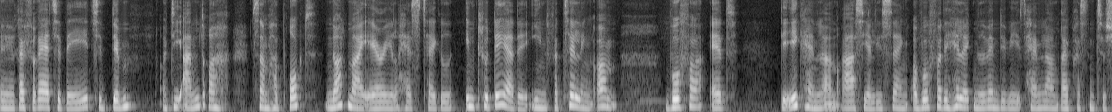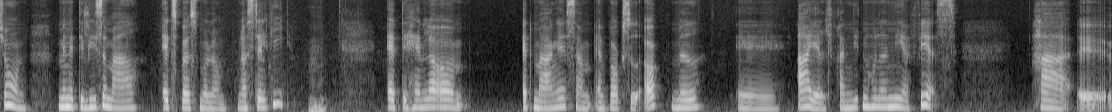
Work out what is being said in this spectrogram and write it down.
øh, refererer tilbage til dem og de andre, som har brugt Not My Ariel hashtagget, inkluderer det i en fortælling om, hvorfor at det ikke handler om racialisering, og hvorfor det heller ikke nødvendigvis handler om repræsentation, men at det lige så meget er et spørgsmål om nostalgi. Mm-hmm. At det handler om, at mange, som er vokset op med øh, Ariel fra 1989, har øh,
